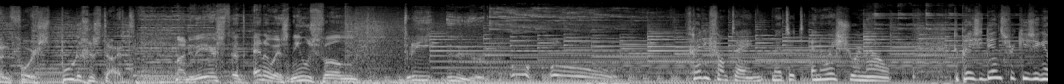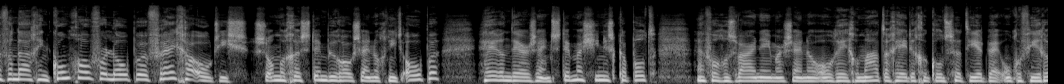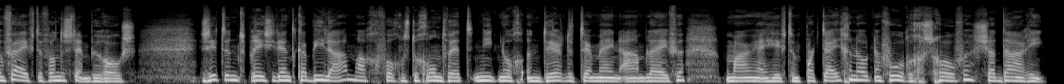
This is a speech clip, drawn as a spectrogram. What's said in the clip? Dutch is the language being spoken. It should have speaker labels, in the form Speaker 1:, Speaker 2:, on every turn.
Speaker 1: een voorspoedige start.
Speaker 2: Maar nu eerst het NOS nieuws van 3 uur. Ho, ho.
Speaker 3: Freddy van Tijn met het NOS Journaal. De presidentsverkiezingen vandaag in Congo verlopen vrij chaotisch. Sommige stembureaus zijn nog niet open, her en der zijn stemmachines kapot... en volgens waarnemers zijn er onregelmatigheden geconstateerd... bij ongeveer een vijfde van de stembureaus. Zittend president Kabila mag volgens de grondwet niet nog een derde termijn aanblijven... maar hij heeft een partijgenoot naar voren geschoven, Shadari.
